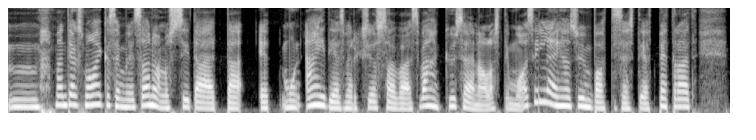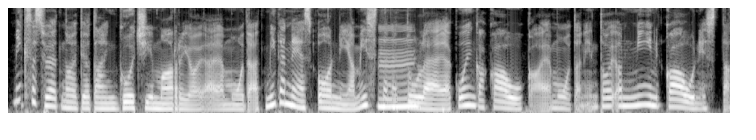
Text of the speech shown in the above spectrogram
mm, mä en tiedä, mä aikaisemmin sanonut sitä, että, että mun äiti esimerkiksi jossain vaiheessa vähän kyseenalaisti mua silleen ihan sympaattisesti, että Petra, että miksi sä syöt noita jotain goji-marjoja ja muuta, että mitä ne edes on ja mistä mm-hmm. ne tulee ja kuinka kaukaa ja muuta, niin toi on niin kaunista,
